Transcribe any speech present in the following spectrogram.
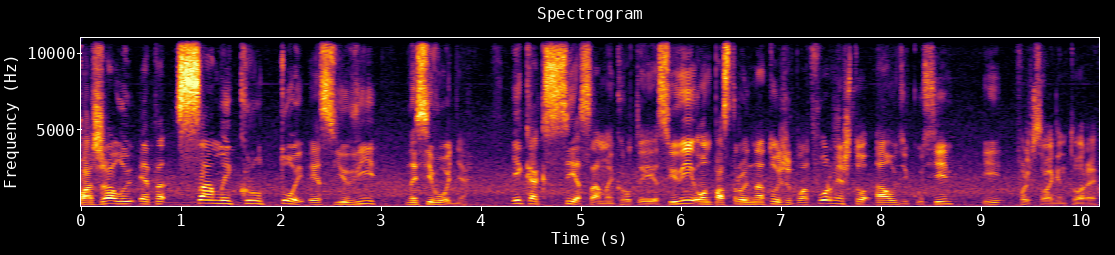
Пожалуй, это самый крутой SUV на сегодня. И как все самые крутые SUV, он построен на той же платформе, что Audi Q7 и Volkswagen Touareg.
